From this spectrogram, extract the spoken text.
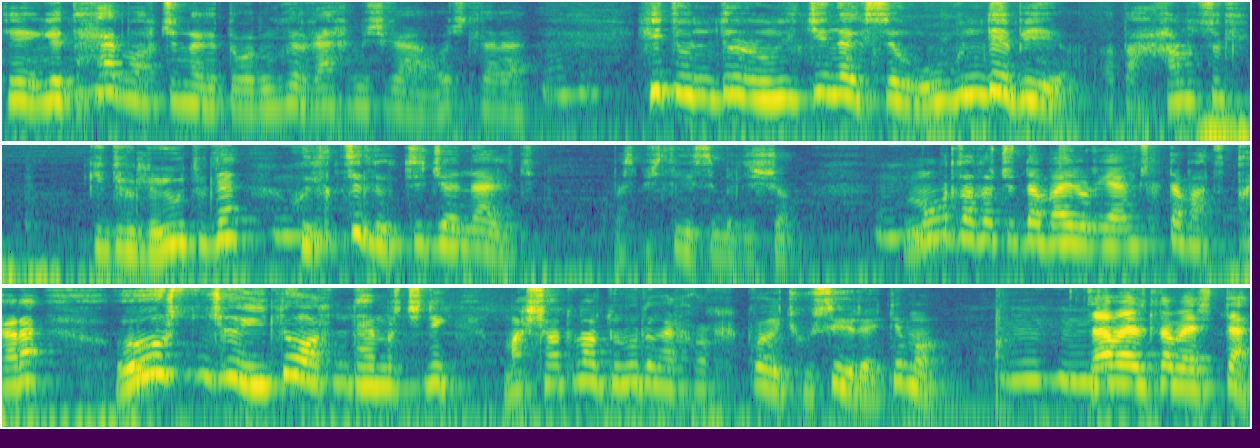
Тийм ингээд дахиад болж байна гэдэг бол үнэхээр гайхамшиг аа уучлаарай. Хит өндрөөр үнэлж байна гэсэн үгэндээ би одоо харамсал гэдэг л юу гэвэл хөлцөл өцөж байна гэж бас бичлэг хийсэн байл шүү. Монгол залуучуудаа баяр үргийн амжилттай баттгаараа өөрсдөнчөө илүү олон тамирчныг маш олноор дөрүүлэн гарах болохгүй гэж хүсэн ирээ тийм үү? За баярлалаа баяртай.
